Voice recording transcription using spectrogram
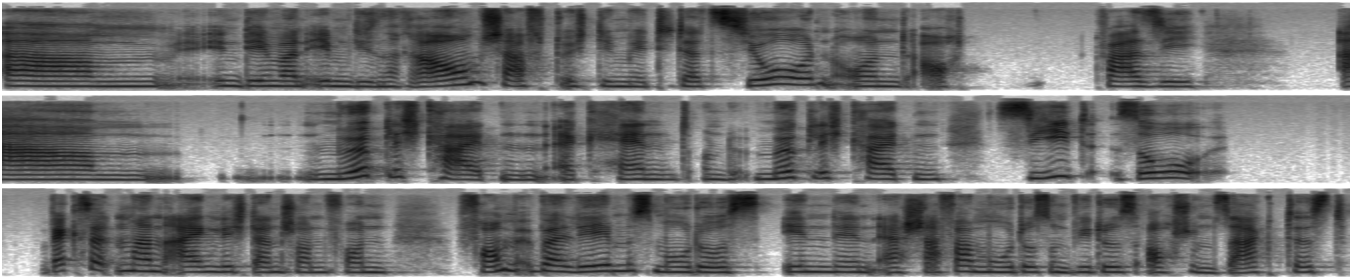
ähm, indem man eben diesen Raum schafft durch die Meditation und auch quasi ähm, Möglichkeiten erkennt und Möglichkeiten sieht, so wechselt man eigentlich dann schon von vom Überlebensmodus in den Erschaffermodus und wie du es auch schon sagtest,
